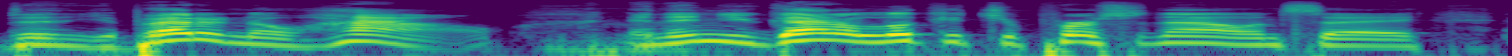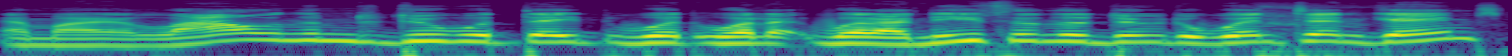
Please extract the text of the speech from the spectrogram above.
then you better know how. And then you got to look at your personnel and say, am I allowing them to do what they what what I- what I need them to do to win ten games,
